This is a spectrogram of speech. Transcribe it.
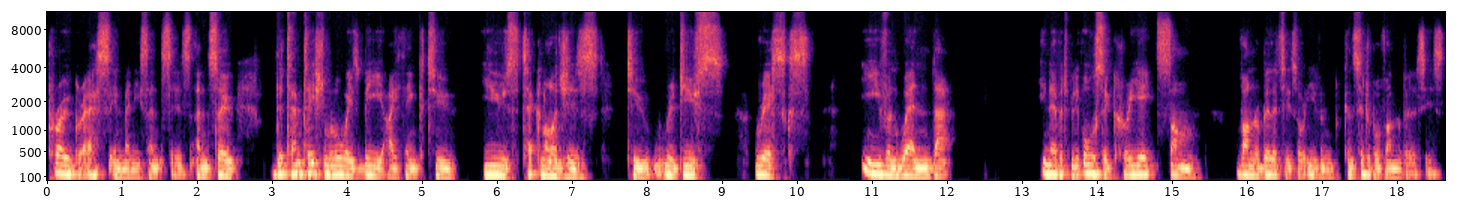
progress in many senses, and so the temptation will always be, I think, to use technologies to reduce risks, even when that inevitably also creates some vulnerabilities or even considerable vulnerabilities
